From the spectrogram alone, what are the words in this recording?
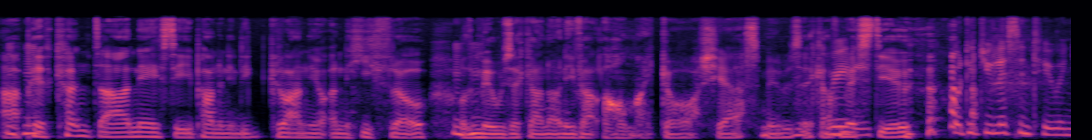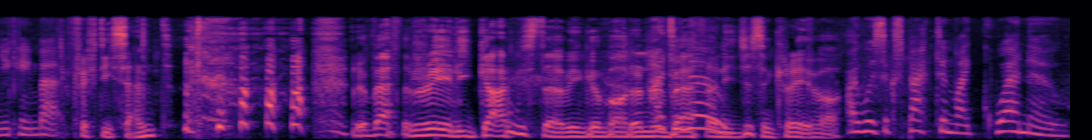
a mm -hmm. peth cynta nes i pan o'n i wedi granio yn Heathrow, mm -hmm. oedd mhm. music yna, o'n i fel, oh my gosh, yes, music, I've really? missed you. What did you listen to when you came back? 50 Cent. rhywbeth really gangster fi'n gwybod yn rhywbeth o'n i just yn crefo. I was expecting like Gweno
